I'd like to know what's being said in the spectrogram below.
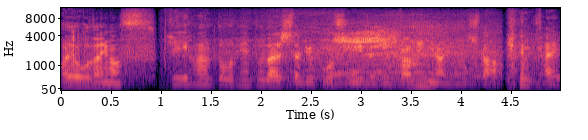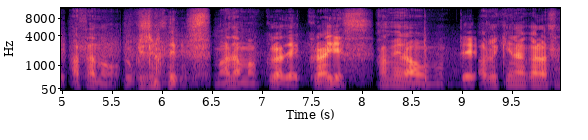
おはようございます。紀伊半島編と題した旅行シリーズ3日目になりました。現在朝の6時前です。まだ真っ暗で暗いです。カメラを持って歩きながら撮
